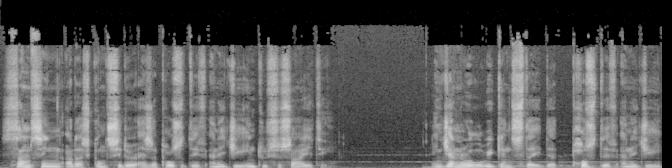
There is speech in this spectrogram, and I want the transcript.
something others consider as a positive energy into society. In general, we can state that positive energy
